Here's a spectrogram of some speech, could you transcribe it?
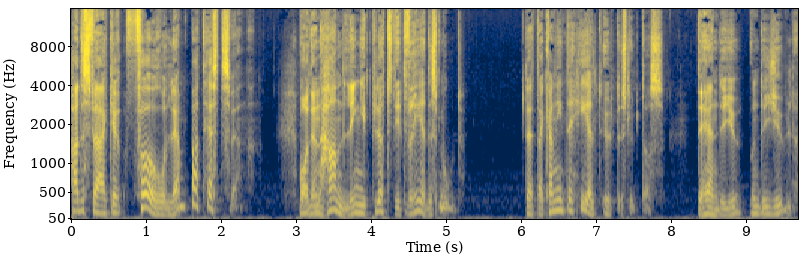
Hade Sverker förolämpat hästsvännen? Var det en handling i plötsligt vredesmod? Detta kan inte helt uteslutas. Det hände ju under julen.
